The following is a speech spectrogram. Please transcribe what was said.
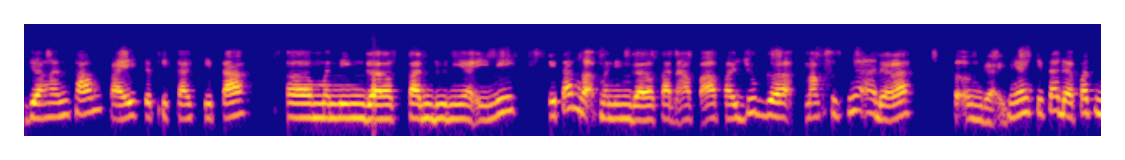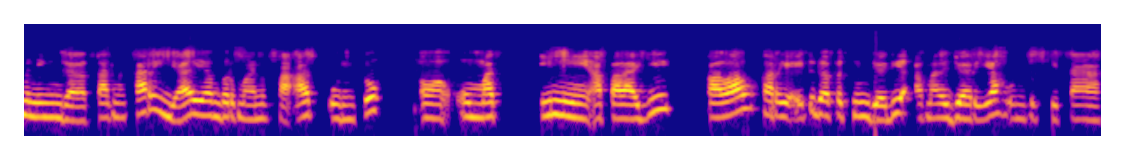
Jangan sampai ketika kita uh, meninggalkan dunia ini, kita nggak meninggalkan apa-apa juga. Maksudnya adalah seenggaknya kita dapat meninggalkan karya yang bermanfaat untuk uh, umat ini. Apalagi kalau karya itu dapat menjadi amal jariah untuk kita,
